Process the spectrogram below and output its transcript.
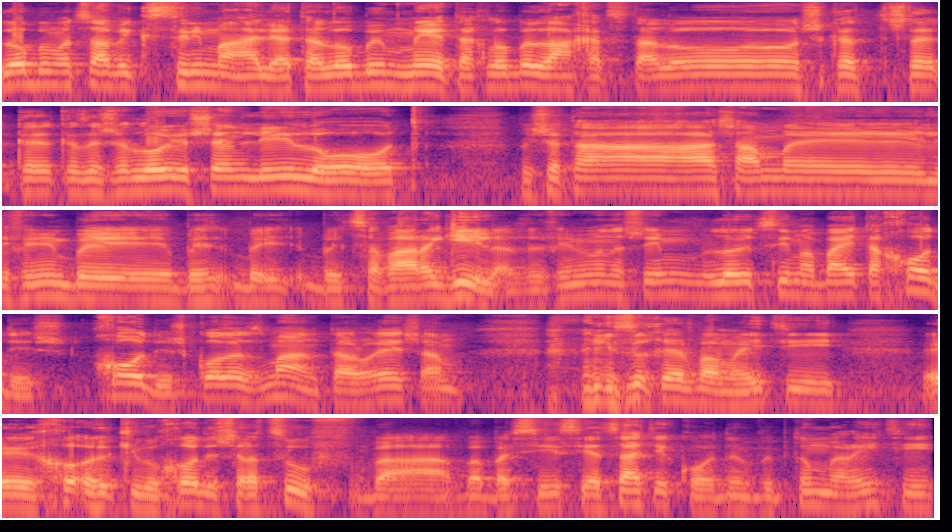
לא במצב אקסטרימלי, אתה לא במתח, לא בלחץ, אתה לא... כזה שלא ישן לילות. ושאתה שם אה, לפעמים בצבא רגיל, אז לפעמים אנשים לא יוצאים הביתה חודש, חודש, כל הזמן, אתה רואה שם, אני זוכר פעם הייתי אה, כאילו חודש רצוף בבסיס, יצאתי קודם ופתאום ראיתי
